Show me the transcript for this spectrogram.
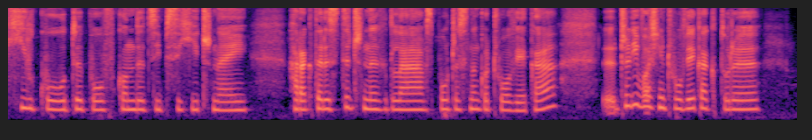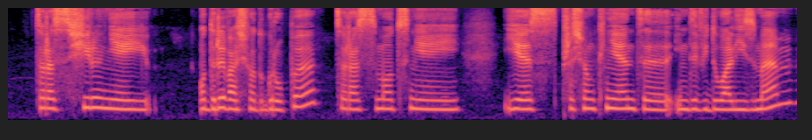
kilku typów kondycji psychicznej charakterystycznych dla współczesnego człowieka, y, czyli właśnie człowieka, który coraz silniej odrywa się od grupy, coraz mocniej jest przesiąknięty indywidualizmem,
